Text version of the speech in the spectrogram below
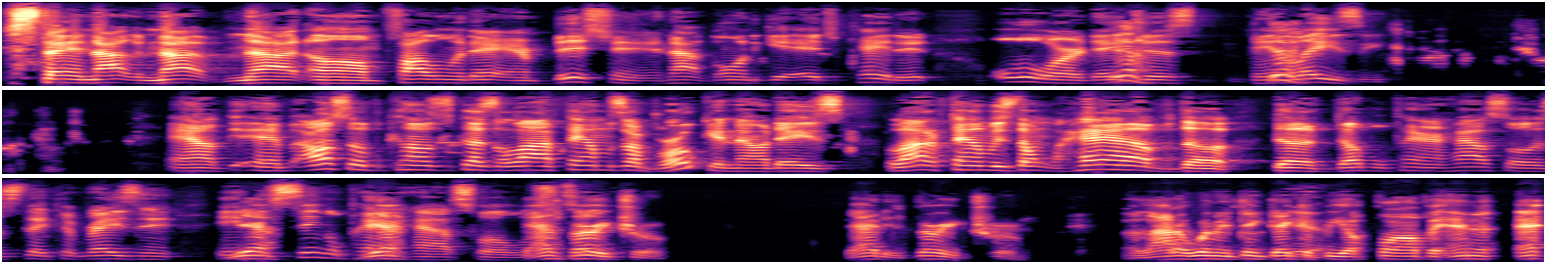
staying not not not um following their ambition and not going to get educated, or they yeah. just being yeah. lazy. And, and also becomes because a lot of families are broken nowadays. A lot of families don't have the the double parent households that could raise in, in yeah. single parent households. That's very true. That is very true. A lot of women think they yeah. could be a father and a,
